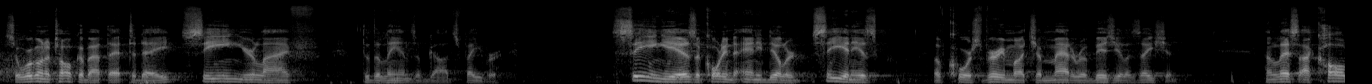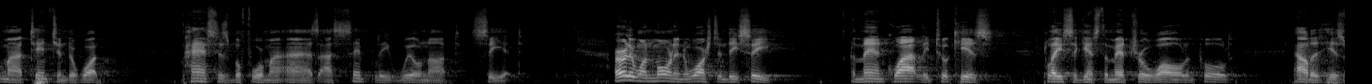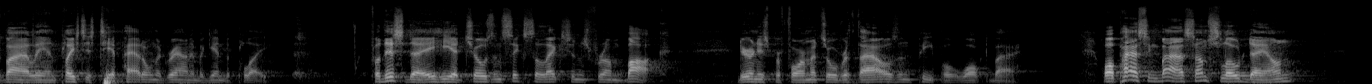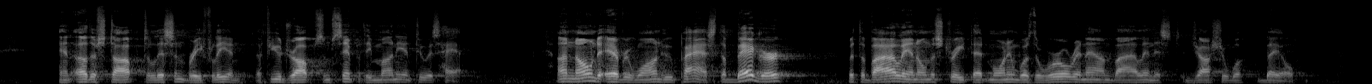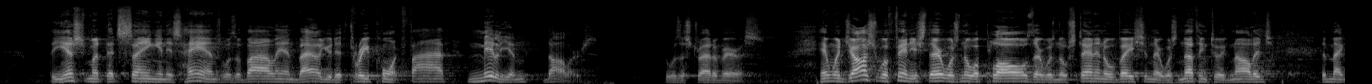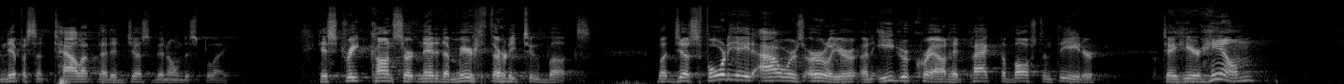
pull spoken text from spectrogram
So we're going to talk about that today seeing your life through the lens of God's favor. Seeing is, according to Annie Dillard, seeing is, of course, very much a matter of visualization unless I call my attention to what passes before my eyes, I simply will not see it. Early one morning in Washington, D.C., a man quietly took his place against the metro wall and pulled out his violin, placed his tip hat on the ground, and began to play. For this day, he had chosen six selections from Bach. During his performance, over a thousand people walked by. While passing by, some slowed down and others stopped to listen briefly, and a few dropped some sympathy money into his hat. Unknown to everyone who passed, the beggar with the violin on the street that morning was the world renowned violinist Joshua Bell. The instrument that sang in his hands was a violin valued at $3.5 million. It was a Stradivarius. And when Joshua finished, there was no applause, there was no standing ovation, there was nothing to acknowledge the magnificent talent that had just been on display. His street concert netted a mere 32 bucks. But just 48 hours earlier, an eager crowd had packed the Boston Theater to hear him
